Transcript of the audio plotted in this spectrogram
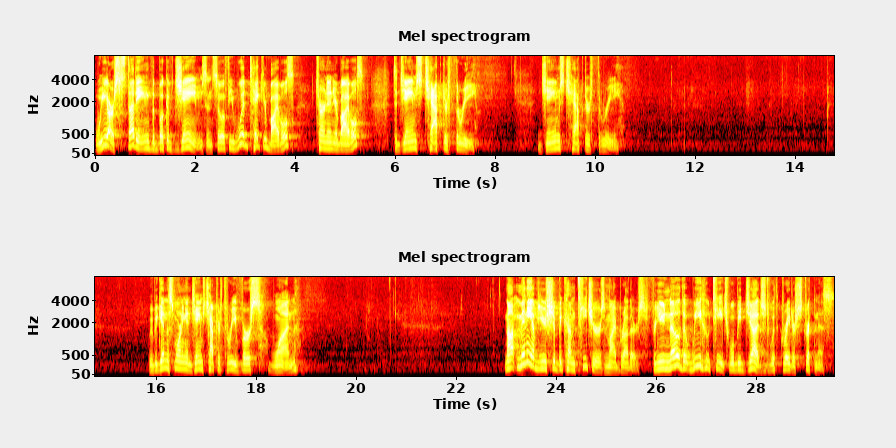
We are studying the book of James. And so, if you would take your Bibles, turn in your Bibles to James chapter 3. James chapter 3. We begin this morning in James chapter 3, verse 1. Not many of you should become teachers, my brothers, for you know that we who teach will be judged with greater strictness.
